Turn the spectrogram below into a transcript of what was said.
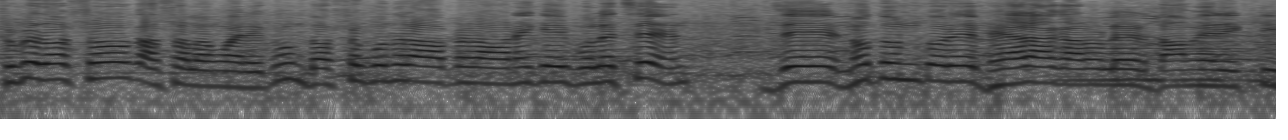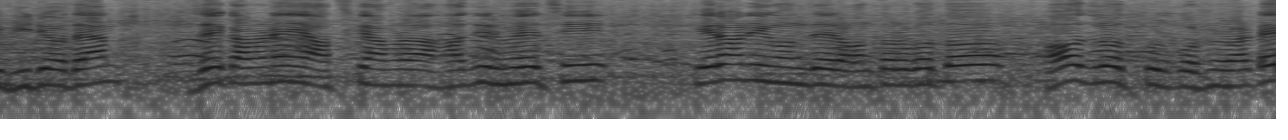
সুপ্রিয় দর্শক, আসসালামু আলাইকুম। দর্শক বন্ধুরা, আপনারা অনেকেই বলেছেন যে নতুন করে ভেড়া গারলের দামের একটি ভিডিও দেন। যে কারণে আজকে আমরা হাজির হয়েছি কেরানীগঞ্জের অন্তর্গত হজরতপুর পশুরহাটে।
